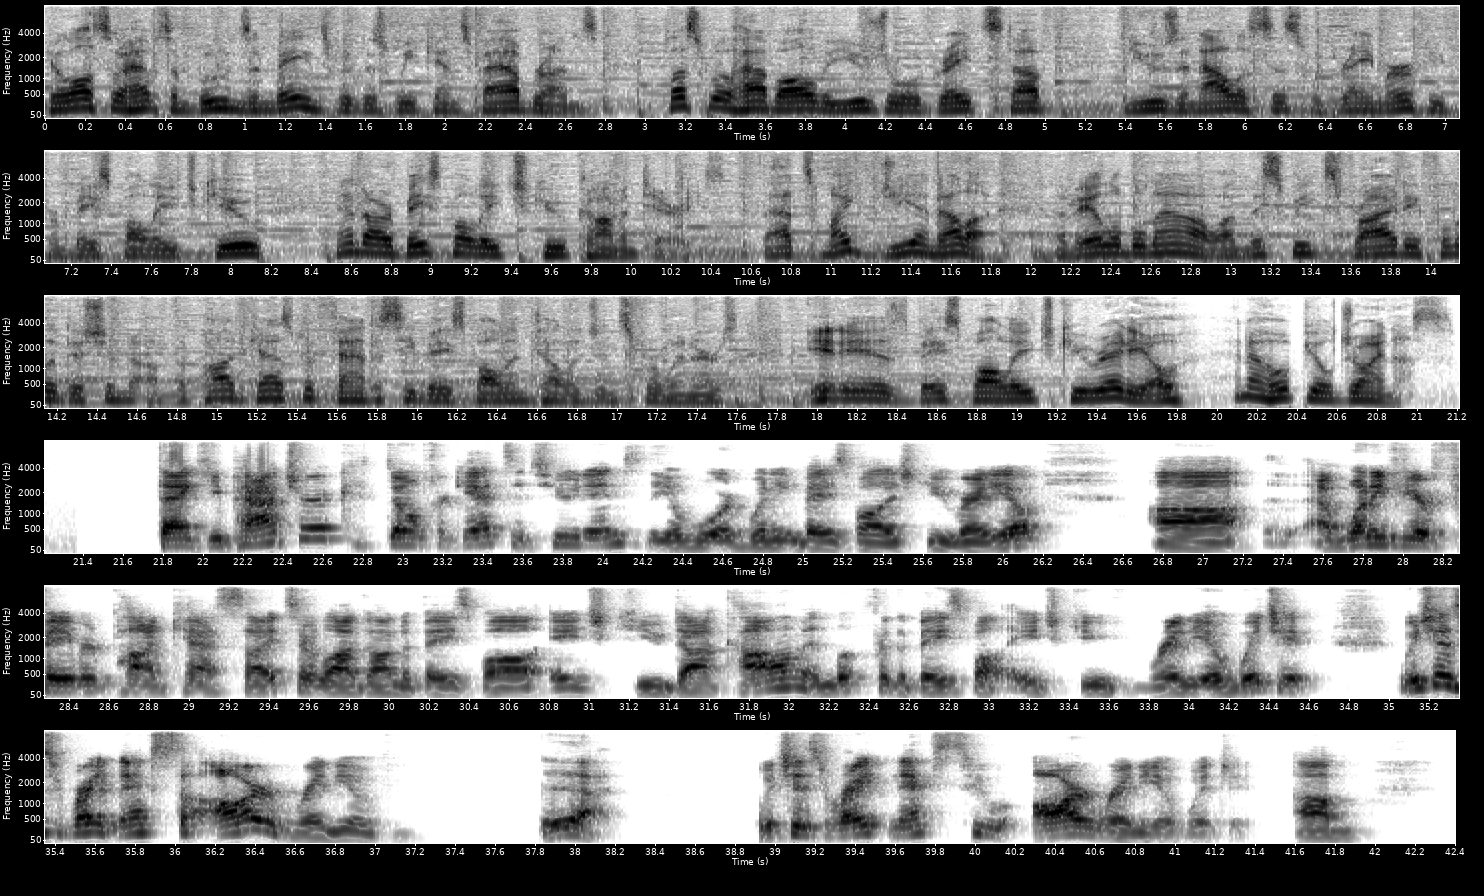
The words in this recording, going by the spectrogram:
He'll also have some boons and banes for this weekend's FAAB runs. Plus, we'll have all the usual great stuff news analysis with Ray Murphy from Baseball HQ, and our Baseball HQ commentaries. That's Mike Gianella, available now on this week's Friday full edition of the podcast with fantasy baseball intelligence for winners. It is Baseball HQ Radio, and I hope you'll join us. Thank you, Patrick. Don't forget to tune in to the award winning Baseball HQ Radio uh, at one of your favorite podcast sites or log on to baseballhq.com and look for the Baseball HQ radio widget which is right next to our radio. Yeah, which is right next to our radio widget. Um,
